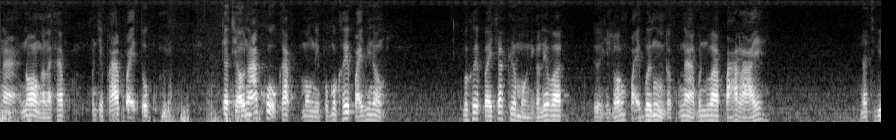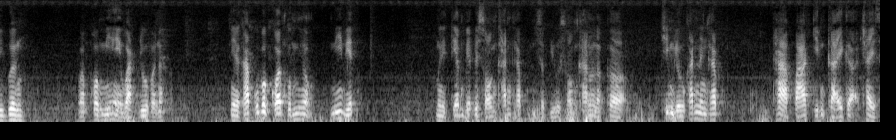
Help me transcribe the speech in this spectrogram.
หน้าน้องกันละครับเพิ่นจะพาไปตกเจ้าแถวนาโคกครับมองนี่ผมไม่เคยไปพี่น้องไม่เคยไปจักเกือมองนี่ก็เรียกว่าเออจะลองไปเบิ้งดอกหน้าเพิ่นว่าปลาหลายเราจะไปเบิ้งว่าพ่อมีให้วัดอยู่ป่ะนะนี่นะครับอุปกรณ์ผมพี่น้องมีเบ็ด มือนี้เตรียมเบ็ดไปสองคันครับสปิวสองคันแล้วก็ชิงเดียวคันหนึ่งครับ ถ้าปลากินไก่ก็ใช้ส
